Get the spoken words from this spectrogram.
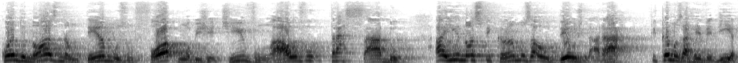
Quando nós não temos um foco, um objetivo, um alvo traçado, aí nós ficamos ao Deus dará, Ficamos à revelia.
